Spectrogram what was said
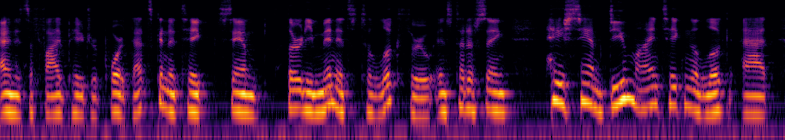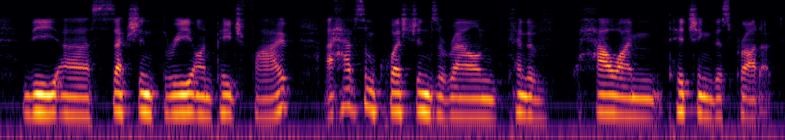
And it's a five page report, that's going to take Sam 30 minutes to look through instead of saying, Hey, Sam, do you mind taking a look at the uh, section three on page five? I have some questions around kind of how I'm pitching this product.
